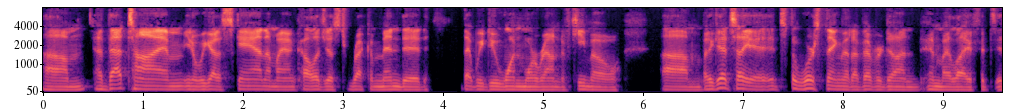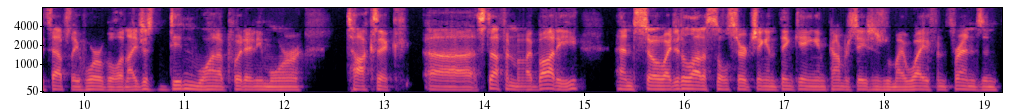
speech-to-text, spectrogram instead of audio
Um, at that time, you know, we got a scan and my oncologist recommended that we do one more round of chemo. Um, but I got to tell you, it's the worst thing that I've ever done in my life. It's, it's absolutely horrible. And I just didn't want to put any more toxic uh, stuff in my body. And so I did a lot of soul searching and thinking and conversations with my wife and friends. And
